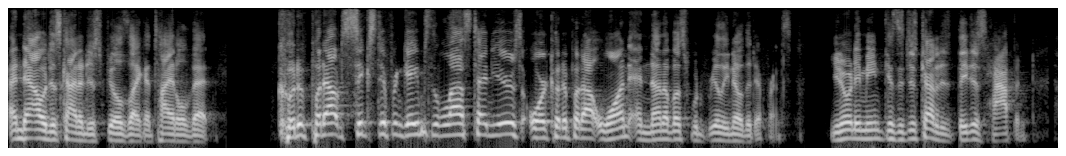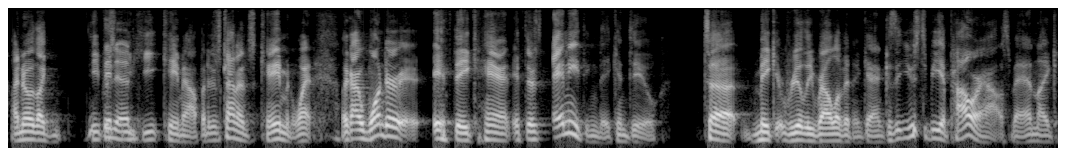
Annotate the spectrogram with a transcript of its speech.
and now it just kind of just feels like a title that could have put out six different games in the last ten years, or could have put out one, and none of us would really know the difference. You know what I mean? Because it just kind of they just happen. I know, like. Need for Speed. Heat came out, but it just kind of just came and went. Like I wonder if they can't, if there's anything they can do to make it really relevant again, because it used to be a powerhouse, man. Like,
